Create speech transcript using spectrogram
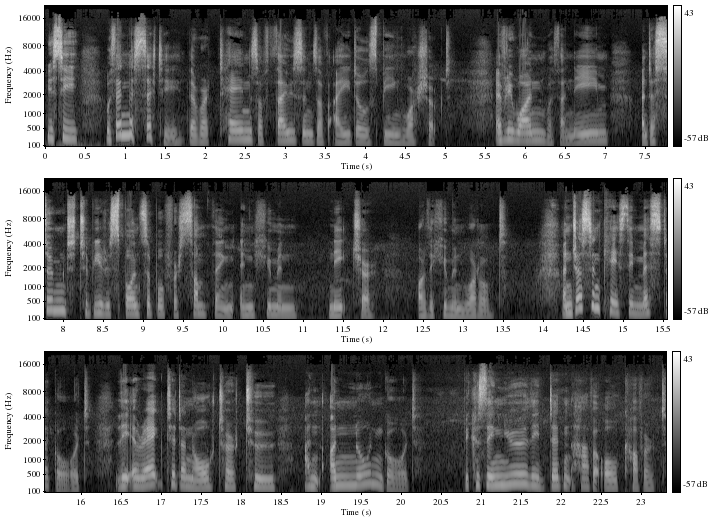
You see, within the city there were tens of thousands of idols being worshipped, everyone with a name and assumed to be responsible for something in human nature or the human world. And just in case they missed a god, they erected an altar to an unknown god because they knew they didn't have it all covered.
